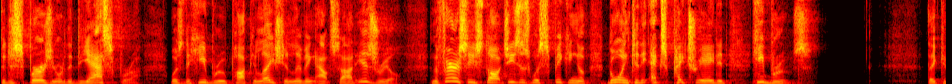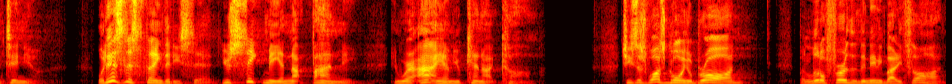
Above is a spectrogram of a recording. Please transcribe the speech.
The dispersion or the diaspora was the Hebrew population living outside Israel. And the Pharisees thought Jesus was speaking of going to the expatriated Hebrews. They continue. What is this thing that he said? You seek me and not find me, and where I am, you cannot come. Jesus was going abroad, but a little further than anybody thought.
